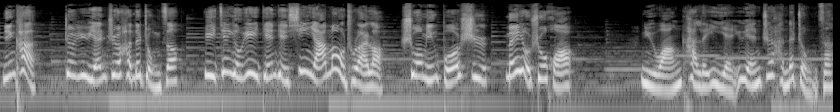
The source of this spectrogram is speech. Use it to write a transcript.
您看，这预言之痕的种子已经有一点点新芽冒出来了，说明博士没有说谎。女王看了一眼预言之痕的种子，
